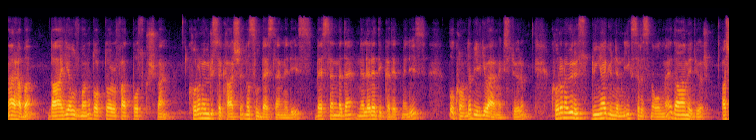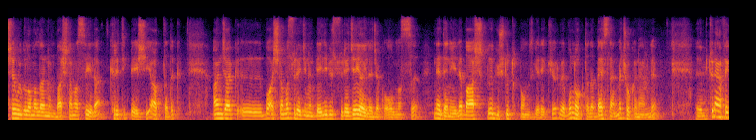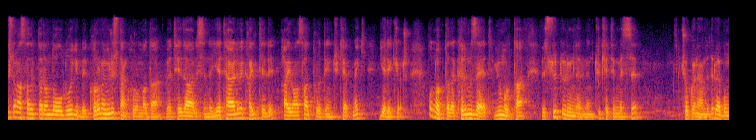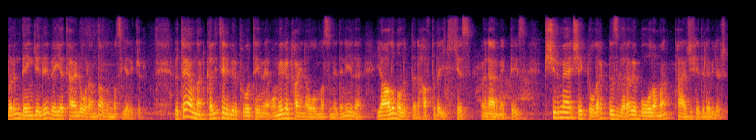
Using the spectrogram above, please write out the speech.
Merhaba, dahiliye uzmanı Doktor Rıfat Bozkuş ben. Koronavirüse karşı nasıl beslenmeliyiz? Beslenmede nelere dikkat etmeliyiz? Bu konuda bilgi vermek istiyorum. Koronavirüs dünya gündeminin ilk sırasında olmaya devam ediyor. Aşı uygulamalarının başlamasıyla kritik bir eşiği atladık. Ancak e, bu aşılama sürecinin belli bir sürece yayılacak olması nedeniyle bağışıklığı güçlü tutmamız gerekiyor ve bu noktada beslenme çok önemli. E, bütün enfeksiyon hastalıklarında olduğu gibi koronavirüsten korunmada ve tedavisinde yeterli ve kaliteli hayvansal protein tüketmek gerekiyor. Bu noktada kırmızı et, yumurta ve süt ürünlerinin tüketilmesi çok önemlidir ve bunların dengeli ve yeterli oranda alınması gerekiyor. Öte yandan kaliteli bir protein ve omega kaynağı olması nedeniyle yağlı balıkları haftada iki kez önermekteyiz. Pişirme şekli olarak ızgara ve boğulama tercih edilebilir.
